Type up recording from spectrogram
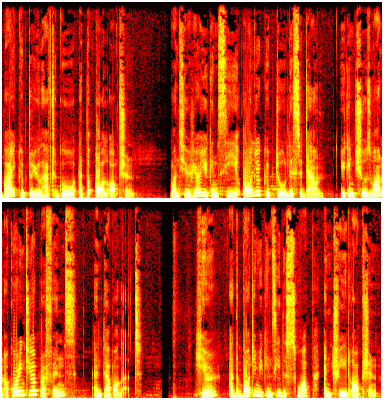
buy crypto, you'll have to go at the all option. Once you're here, you can see all your crypto listed down. You can choose one according to your preference and tap on that. Here, at the bottom, you can see the swap and trade option.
